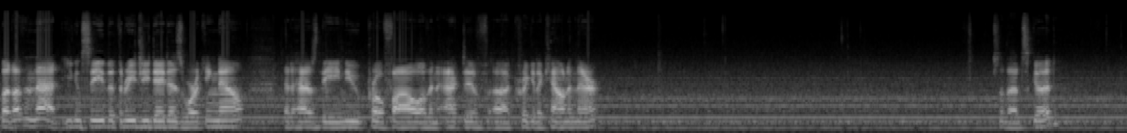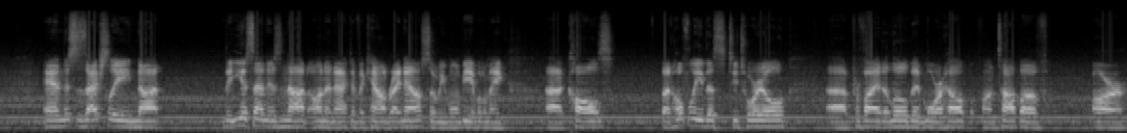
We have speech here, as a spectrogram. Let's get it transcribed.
But other than that, you can see the 3G data is working now. It has the new profile of an active uh, Cricket account in there. So that's good. And this is actually not, the ESN is not on an active account right now, so we won't be able to make uh, calls. But hopefully this tutorial uh, provide a little bit more help on top of our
